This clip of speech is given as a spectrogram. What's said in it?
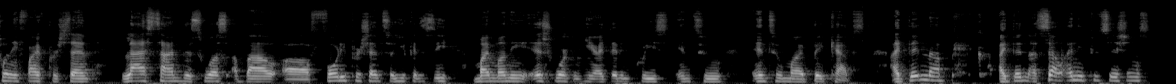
25%. Last time this was about uh, 40%. So you can see my money is working here. I did increase into into my big caps. I did not pick, I did not sell any positions.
